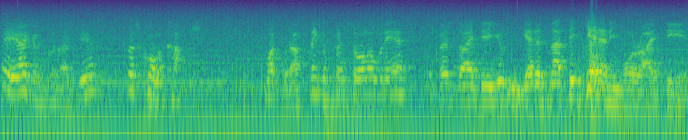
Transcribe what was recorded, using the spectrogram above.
Hey, I got a good idea. Let's call the cops. What, with our fingerprints all over there? The best idea you can get is not to get any more ideas.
